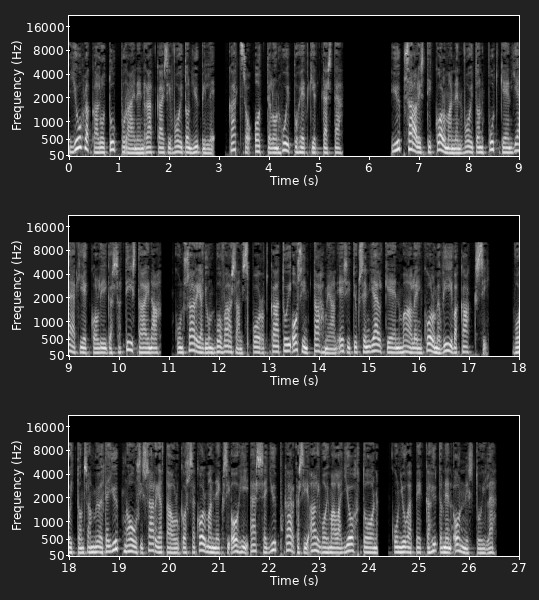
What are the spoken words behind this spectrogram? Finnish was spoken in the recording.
Juhlakalu Tuppurainen ratkaisi voiton Jypille, katso ottelun huippuhetki tästä. Jyp saalisti kolmannen voiton putkeen jääkiekkoliigassa tiistaina, kun sarja Jumbo Vaasan Sport kaatui osin tahmean esityksen jälkeen maalein 3-2. Voittonsa myötä Jyp nousi sarjataulukossa kolmanneksi ohi S. Jyp karkasi alivoimalla johtoon, kun Juha-Pekka Hytönen onnistui lä.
